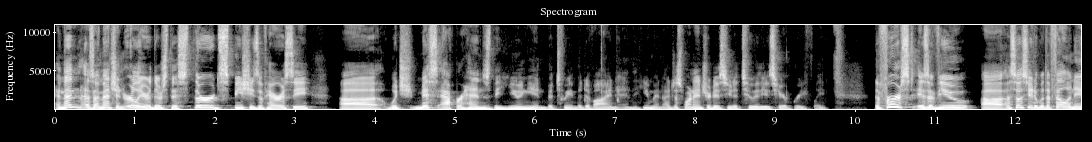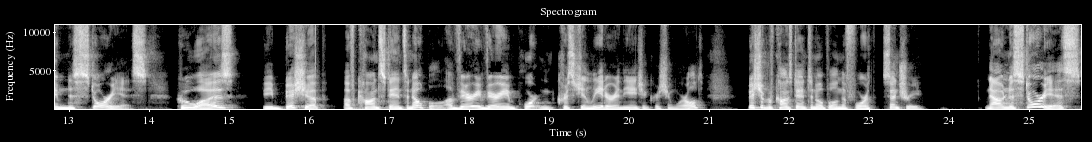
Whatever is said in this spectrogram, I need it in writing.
And then, as I mentioned earlier, there's this third species of heresy uh, which misapprehends the union between the divine and the human. I just want to introduce you to two of these here briefly. The first is a view uh, associated with a fellow named Nestorius, who was the bishop of Constantinople, a very, very important Christian leader in the ancient Christian world, bishop of Constantinople in the fourth century. Now, Nestorius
